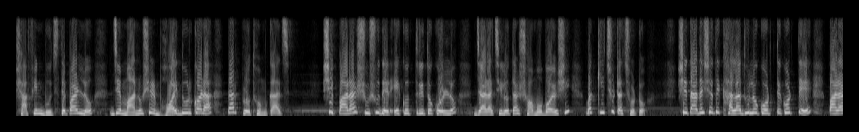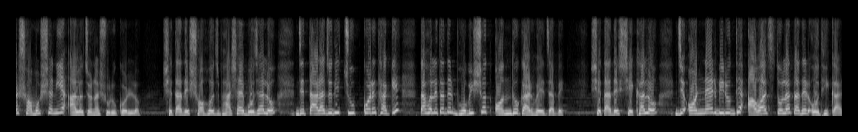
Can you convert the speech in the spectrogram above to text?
শাফিন বুঝতে পারল যে মানুষের ভয় দূর করা তার প্রথম কাজ। সে পাড়ার শিশুদের একত্রিত করল যারা ছিল তার সমবয়সী বা কিছুটা ছোট। সে তাদের সাথে খেলাধুলো করতে করতে পাড়ার সমস্যা নিয়ে আলোচনা শুরু করল। সে তাদের সহজ ভাষায় বোঝালো যে তারা যদি চুপ করে থাকে, তাহলে তাদের ভবিষ্যৎ অন্ধকার হয়ে যাবে। সে তাদের শেখালো যে অন্যায়ের বিরুদ্ধে আওয়াজ তোলা তাদের অধিকার।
